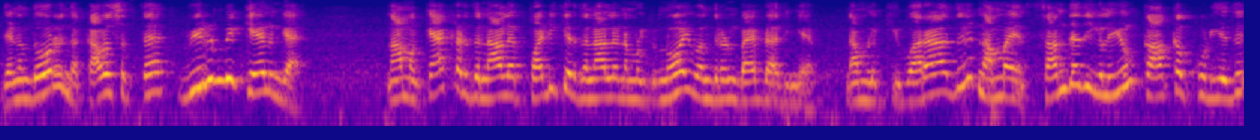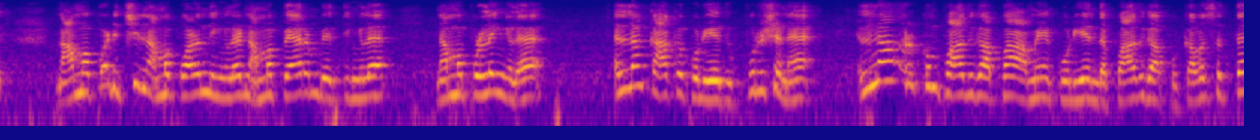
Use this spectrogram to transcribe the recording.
தினந்தோறும் இந்த கவசத்தை விரும்பி கேளுங்க. நாம் கேட்கறதுனால படிக்கிறதுனால நம்மளுக்கு நோய் வந்துடும் பயப்படாதீங்க. நம்மளுக்கு வராது நம்ம சந்ததிகளையும் காக்கக்கூடியது. நம்ம படித்து நம்ம குழந்தைங்கள நம்ம பேரம்பேத்திங்கள நம்ம பிள்ளைங்கள எல்லாம் காக்கக்கூடியது. புருஷனை எல்லாருக்கும் பாதுகாப்பாக அமையக்கூடிய இந்த பாதுகாப்பு கவசத்தை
